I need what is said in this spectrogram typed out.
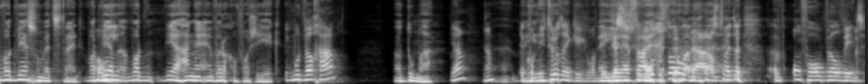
Wordt, weer zo'n wedstrijd. Wordt, Oh. weer, wordt weer hangen en wurgen voor, zie ik. Ik moet wel gaan. Nou, doe maar. Ja? Ja? Ik kom niet terug, denk ik. Want ik denk dat ze op de storm. Ja, als Twente uh, onverhoopt wel wint.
